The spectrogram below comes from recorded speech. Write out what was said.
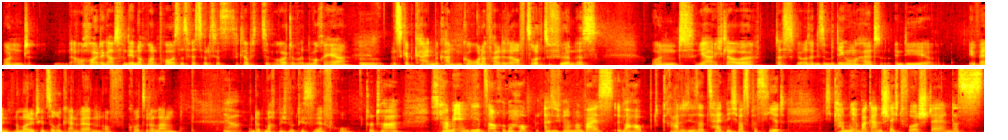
Und auch heute gab es von denen nochmal einen Post. Das Festival ist jetzt, glaube ich, heute eine Woche her. Es gibt keinen bekannten Corona-Fall, der darauf zurückzuführen ist. Und ja, ich glaube, dass wir unter diesen Bedingungen halt in die Event-Normalität zurückkehren werden, auf kurz oder lang. Ja. Und das macht mich wirklich sehr froh. Total. Ich kann mir irgendwie jetzt auch überhaupt, also ich meine, man weiß überhaupt gerade dieser Zeit nicht, was passiert. Ich kann mir aber ganz schlecht vorstellen, dass,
